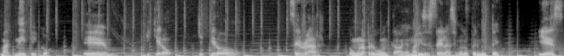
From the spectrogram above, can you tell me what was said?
Magnífico. Eh, y quiero, quiero cerrar con una pregunta, doña Maris Estela, si me lo permite, y es,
